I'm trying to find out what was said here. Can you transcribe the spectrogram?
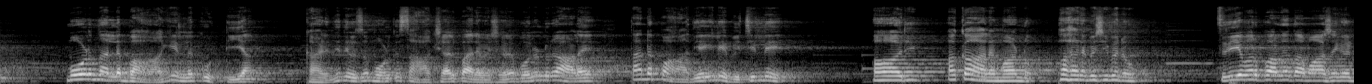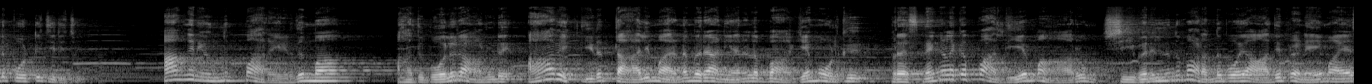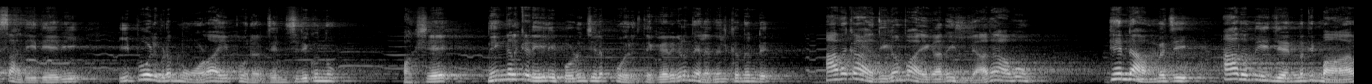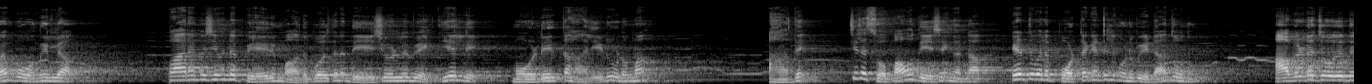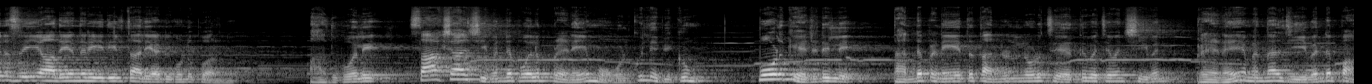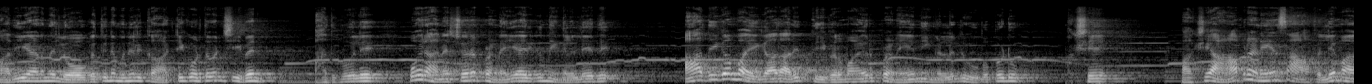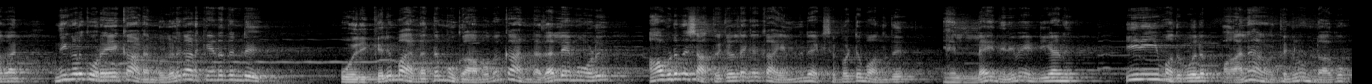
മോൾ നല്ല ഭാഗ്യമുള്ള കുട്ടിയാ. കഴിഞ്ഞ ദിവസം മോൾക്ക് സാക്ഷാൽ പരമേശ്വരനെ പോലുള്ള ഒരാളെ തന്റെ പാതിയായി ലഭിച്ചില്ലേ? ആര്? ആ കാലമാണോ പരമശിവനോ? സ്ത്രീയവർ പറഞ്ഞ തമാശ കേട്ട് പൊട്ടിച്ചിരിച്ചു. അങ്ങനെയൊന്നും പറയരുത് മാ അതുപോലെ ഒരാളുടെ ആ വ്യക്തിയുടെ താലി മരണം വരെ അണിയാനുള്ള ഭാഗ്യം മോൾക്ക്. പ്രശ്നങ്ങളൊക്കെ പതിയെ മാറും. ശിവനിൽ നിന്നും മടന്നുപോയ ആദ്യ പ്രണയമായ സതീദേവി ഇപ്പോൾ ഇവിടെ മോളായി പുനർജനിച്ചിരിക്കുന്നു. പക്ഷേ നിങ്ങൾക്കിടയിൽ ഇപ്പോഴും ചില പൊരുത്തക്കേടുകൾ നിലനിൽക്കുന്നുണ്ട്. അതൊക്കെ അധികം വൈകാതെ ഇല്ലാതാവും. എന്റെ അമ്മജി അതൊന്നും ഈ ജന്മത്തിൽ മാറാൻ പോകുന്നില്ല. പരമശിവന്റെ പേരും അതുപോലെ തന്നെ ദേഷ്യമുള്ള വ്യക്തിയല്ലേ? മോളുടെ താലിയുടെ ഉടമ. അതെ ചില സ്വഭാവം ദേഷ്യം കണ്ട എടുത്ത പോലെ പൊട്ടക്കെട്ടിൽ കൊണ്ടുപോയി ഇടാൻ തോന്നും. അവരുടെ ചോദ്യത്തിന് ശ്രീ അതെ എന്ന രീതിയിൽ തലയാട്ടിക്കൊണ്ട് പറഞ്ഞു. അതുപോലെ സാക്ഷാൽ ശിവന്റെ പോലെ പ്രണയം മോൾക്കും ലഭിക്കും. മോൾ കേട്ടിട്ടില്ലേ? തന്റെ പ്രണയത്തെ തന്നുള്ളിനോട് ചേർത്ത് വെച്ചവൻ ശിവൻ പ്രണയം എന്നാൽ ജീവന്റെ പാതിയാണെന്ന് ലോകത്തിന് മുന്നിൽ കാട്ടിക്കൊടുത്തവൻ ശിവൻ. അതുപോലെ ഒരനശ്വര പ്രണയമായിരിക്കും നിങ്ങളുടേത് അധികം വൈകാതെ അതിതീവ്രമായൊരു പ്രണയം നിങ്ങളിൽ രൂപപ്പെടും. പക്ഷേ പക്ഷേ ആ പ്രണയം സാഫല്യമാകാൻ നിങ്ങൾ കുറേ കടമ്പുകൾ കടക്കേണ്ടതുണ്ട്. ഒരിക്കലും മരണത്തെ മുഖാമുഖം കണ്ടതല്ലേ മോൾ? അവിടുന്ന് ശത്രുക്കളുടെയൊക്കെ കയ്യിൽ നിന്ന് രക്ഷപ്പെട്ടു വന്നത് എല്ലാം ഇതിനു വേണ്ടിയാണ്. ഇനിയും അതുപോലെ പല അനർത്ഥങ്ങളും ഉണ്ടാകും.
